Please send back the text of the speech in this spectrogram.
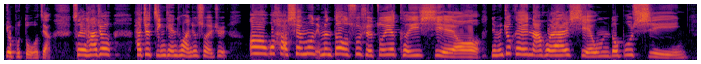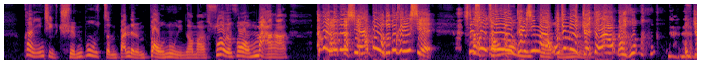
又不多这样，所以他就他就今天突然就说一句：“哦，我好羡慕你们都有数学作业可以写哦，你们就可以拿回来写，我们都不行。”看引起全部整班的人暴怒，你知道吗？所有人疯狂骂他：“啊，不能都写啊，不我的都可以写，写数学作业我开心吗？我就没有觉得啊。”然后 我就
